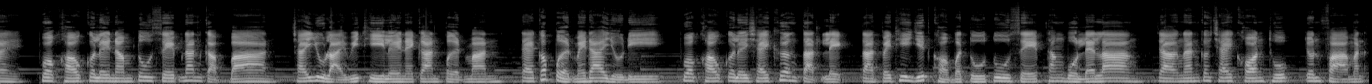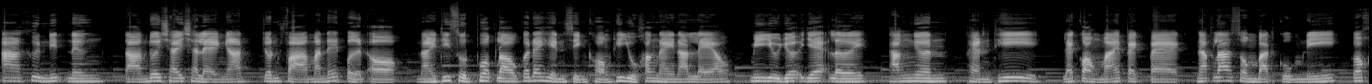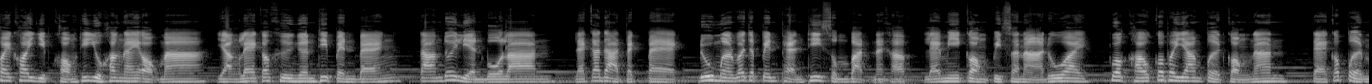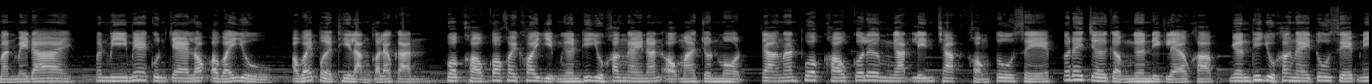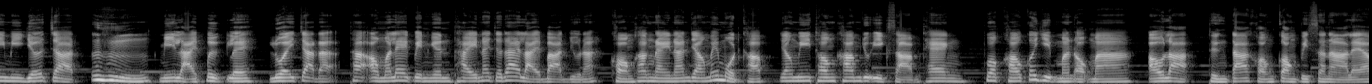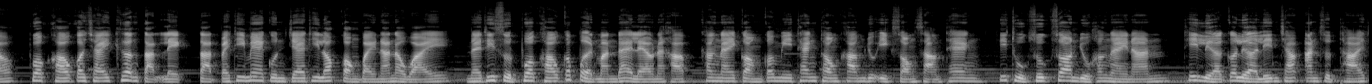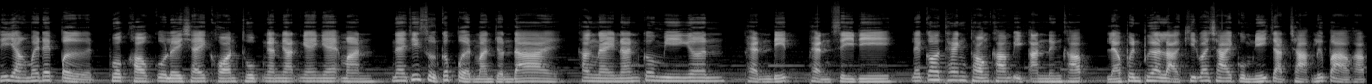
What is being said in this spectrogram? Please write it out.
วกเขาก็เลยนำตู้เซฟนั่นกลับบ้าน ใช้อยู่หลายวิธีเลยในการเปิดมัน แต่ก็เปิดไม่ได้อยู่ดี พวกเขาก็เลยใช้เครื่องตัดเหล็ก ตัดไปที่ยึดของประตูตู้เซฟทั้งบนและล่าง จากนั้นก็ใช้ค้อนทุบ จนฝามันอ้าขึ้นนิดนึง ตามด้วยใช้แฉลงงัด จนฝามันได้เปิดออก ในที่สุดพวกเราก็ได้เห็นสิ่งของที่อยู่ข้างในนั้นแล้ว มีอยู่เยอะแยะเลย ทั้งเงิน แผ่นที่ และกล่องไม้แปลกๆ นักล่าสมบัติกลุ่มนี้ก็ค่อยๆ หยิบของที่อยู่ข้างในออกมา อย่างแรกก็คือเงินที่เป็นแบงค์ตามด้วยเหรียญโบราณ และกระดาษแปลกๆ ดูเหมือนว่าจะเป็นแผนที่สมบัตินะครับ และมีกล่องปริศนาด้วย พวกเขาก็พยายามเปิดกล่องนั้น แต่ก็เปิดมันไม่ได้ มันมีแม่กุญแจล็อกเอาไว้อยู่ เอาไว้เปิดทีหลังก็แล้วกัน พวกเขาก็ค่อยๆ หยิบเงินที่อยู่ข้างในนั้นออกมาจนหมด จากนั้นพวกเขาก็เริ่มงัดลิ้นชักของตู้เซฟ ก็ได้เจอกับเงินอีกแล้วครับ เงินที่อยู่ข้างในตู้เซฟนี่มีเยอะจัด อือหือ มีหลายปึกเลย รวยจัดอะถ้าเอามาแลกเป็นเงินไทยน่าจะได้หลายบาทอยู่นะ ของข้างในนั้นยังไม่หมดครับ ยังมีทองคำอยู่อีก 3 แท่ง วกเขาก็หยิบมันออกมา เอาล่ะ ถึงตาของกล่องปริศนาแล้ว พวกเขาก็ใช้เครื่องตัดเหล็ก ตัดไปที่แม่กุญแจที่ล็อกกล่องใบนั้นเอาไว้ ในที่สุดพวกเขาก็เปิดมันได้แล้วนะครับ ข้างในกล่องก็มีแท่งทองคำอยู่อีก2-3แท่ง ที่ถูกซุกซ่อนอยู่ข้างในนั้น ที่เหลือก็เหลือลิ้นชักอันสุดท้ายที่ยังไม่ได้เปิด พวกเขาก็เลยใช้ค้อนทุบงัดงัดแงะแงะมัน ในที่สุดก็เปิดมันจนได้ ข้างในนั้นก็มีเงินแผ่นดิสก์แผ่นซีดี และก็แท่งทองคำอีกอันหนึ่งครับ แล้วเพื่อนๆล่ะคิดว่าชายกลุ่มนี้จัดฉากหรือเปล่าครับ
